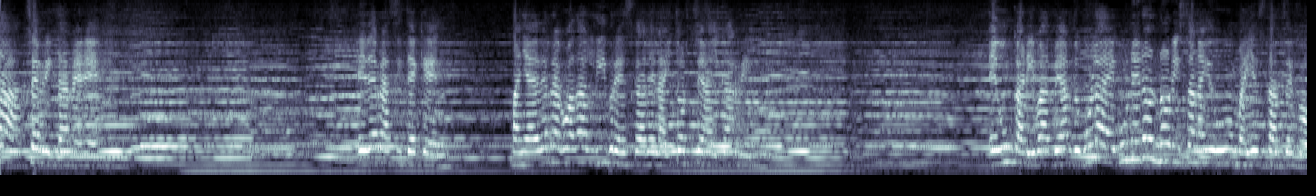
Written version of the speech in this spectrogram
da atzerritar ere. Ederra ziteken, baina ederragoa da libre ez garela aitortzea elkarri. Egunkari bat behar dugula egunero nor izan nahi dugun baiestatzeko.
